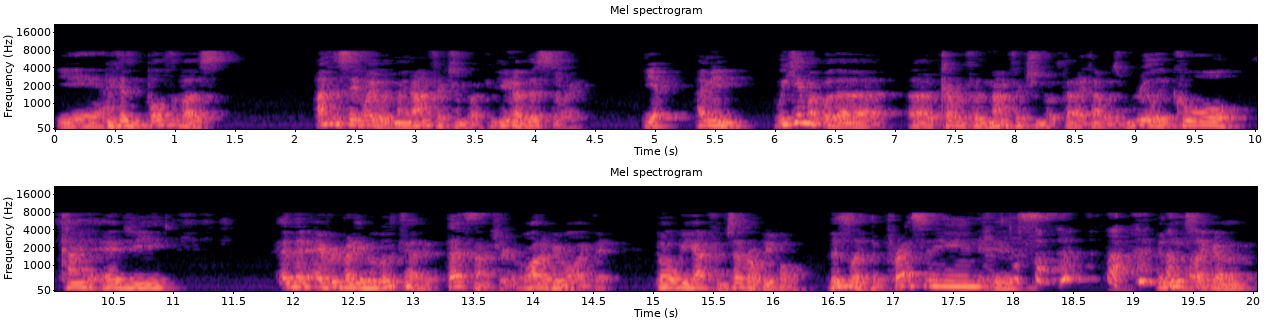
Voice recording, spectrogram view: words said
Yeah. Because both of us, I'm the same way with my nonfiction book. You know this story. Yep. I mean, we came up with a, a cover for the nonfiction book that I thought was really cool, kind of edgy. And then everybody who looked at it, that's not true. A lot of people liked it. But we got from several people, this is like depressing. It's, it looks like a,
